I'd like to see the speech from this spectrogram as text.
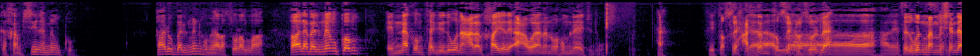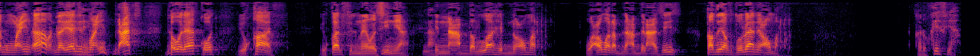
كخمسين منكم. قالوا بل منهم يا رسول الله. قال بل منكم إنكم تجدون على الخير أعوانا وهم لا يجدون. في تصريح أكثر يا من تصريح رسول الله. تقول ما مش لاقوا معين؟ آه لا يجد. معين. بالعكس. ده هو ده قوة. يقال يقال في الموازين يعني. نعم. إن عبد الله بن عمر وعمر بن عبد العزيز قد يفضلان عمر. قالوا كيف يعني؟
